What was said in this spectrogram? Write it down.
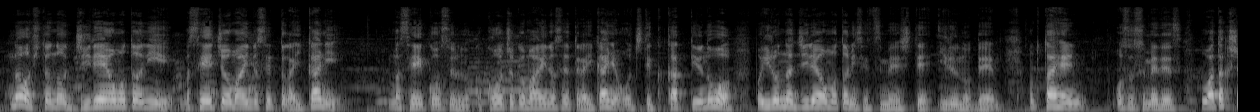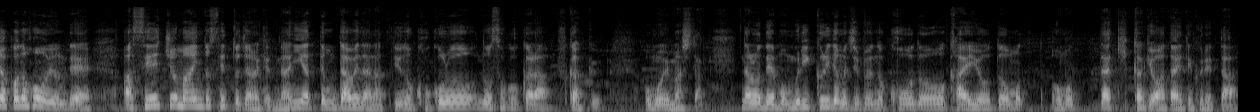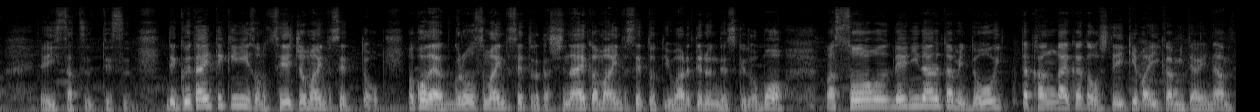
の人の事例をもとに、ま、成長マインドセットがいかに、ま、成功するのか硬直マインドセットがいかに落ちていくかっていうのを、まあ、いろんな事例をもとに説明しているので本当大変おすすめです。私はこの本を読んであ成長マインドセットじゃなきゃ何やってもダメだなっていうのを心の底から深く思いました。なのでもう無理くりでも自分の行動を変えようと思思ったきっかけを与えてくれた一冊です。で具体的にその成長マインドセット、まあ、今度はグロースマインドセットとかしなやかマインドセットって言われてるんですけども、まあ、それになるためにどういった考え方をしていけばいいかみたいな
